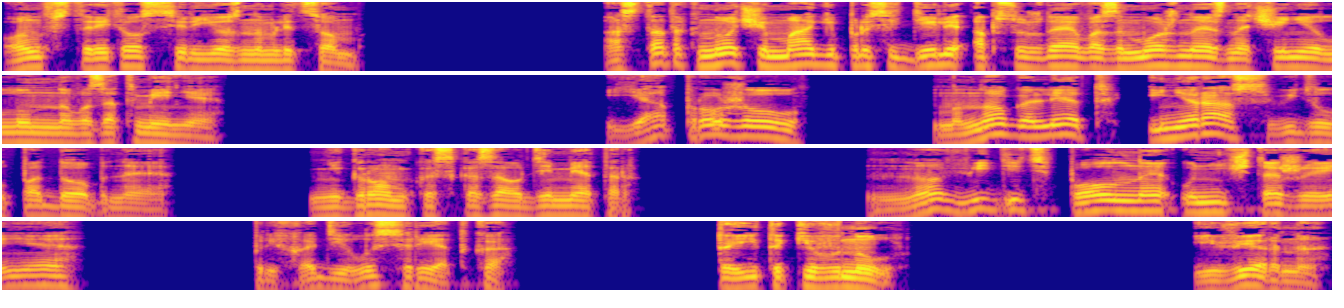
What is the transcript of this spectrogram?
он встретил с серьезным лицом. Остаток ночи маги просидели, обсуждая возможное значение лунного затмения. «Я прожил много лет и не раз видел подобное», — негромко сказал Диметр. «Но видеть полное уничтожение приходилось редко. Таита кивнул. И верно.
